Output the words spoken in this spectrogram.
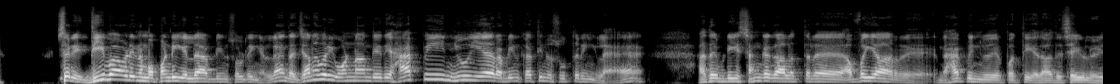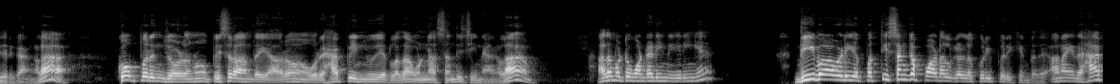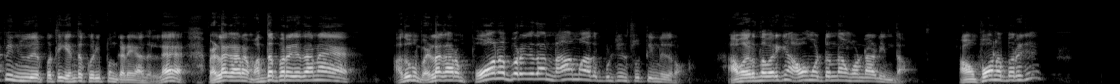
சரி தீபாவளி நம்ம பண்டிகை இல்லை அப்படின்னு சொல்கிறீங்கல்ல இந்த ஜனவரி ஒன்றாம் தேதி ஹாப்பி நியூ இயர் அப்படின்னு கத்தின்னு சுற்றுறீங்களே அது எப்படி சங்க காலத்தில் ஔவையார் இந்த ஹாப்பி நியூ இயர் பற்றி ஏதாவது செய்யுள் எழுதியிருக்காங்களா? கோப்பெருஞ்சோழனும் பிசுராந்தையாரும் ஒரு ஹாப்பி நியூ இயரில் தான் ஒன்றா சந்திச்சிங்கனாங்களா? அதை மட்டும் கொண்டாடின்னு இருக்கிறீங்க தீபாவளியை பற்றி சங்க பாடல்களில் குறிப்பு இருக்கின்றது. ஆனால் இந்த ஹாப்பி நியூ இயர் பற்றி எந்த குறிப்பும் கிடையாதுல்ல. வெள்ளக்காரன் வந்த பிறகு தானே அதுவும் வெள்ளக்காரன் போன பிறகு தான் நாம் அதை பிடிச்சின்னு சுற்றின்னு இருக்கிறோம். அவன் இருந்த வரைக்கும் அவன் மட்டும்தான் கொண்டாடிந்தான் அவன் போன பிறகு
